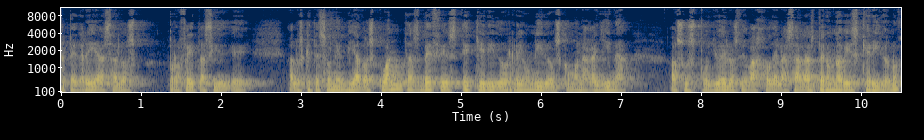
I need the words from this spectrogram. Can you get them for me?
apedreas a los profetas y, eh, a los que te son enviados, cuántas veces he querido reuniros como la gallina a sus polluelos debajo de las alas, pero no habéis querido, ¿no?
